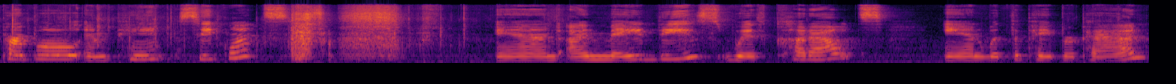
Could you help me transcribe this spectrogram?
purple and pink sequins. And I made these with cutouts and with the paper pad.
